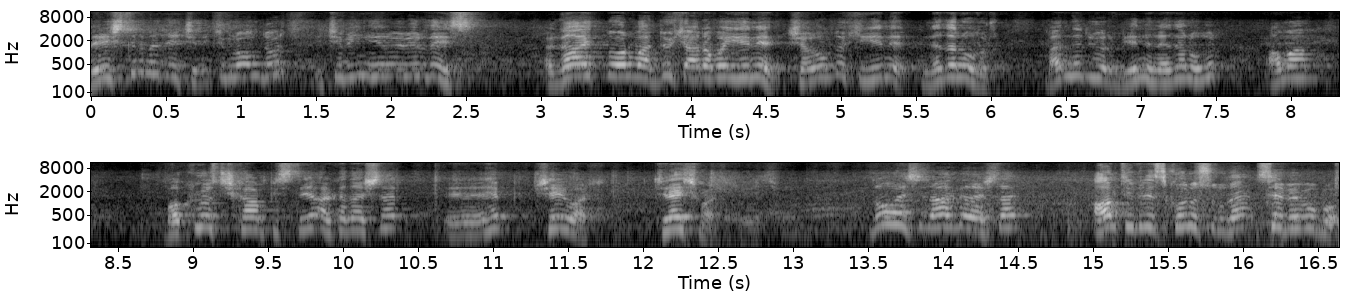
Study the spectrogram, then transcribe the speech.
Değiştirmediği için 2014, 2021'deyiz. E, gayet normal. Diyor ki araba yeni. Şenol diyor ki yeni. Neden olur? Ben de diyorum yeni neden olur? Ama bakıyoruz çıkan pisliğe arkadaşlar e, hep şey var. Kireç var. Dolayısıyla arkadaşlar antifriz konusunda sebebi bu.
